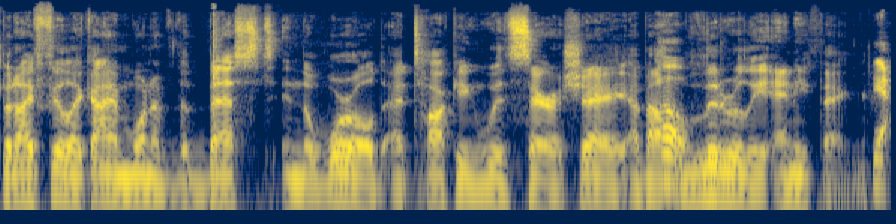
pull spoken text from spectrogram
but I feel like I am one of the best in the world at talking with Sarah Shea about Oh. literally anything. Yeah.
